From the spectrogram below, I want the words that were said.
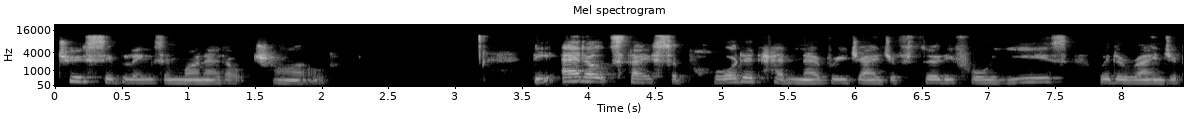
two siblings and one adult child. The adults they supported had an average age of 34 years with a range of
